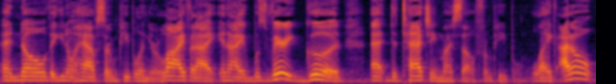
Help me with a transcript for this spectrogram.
and know that you don't have certain people in your life and I and I was very good at detaching myself from people. Like I don't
